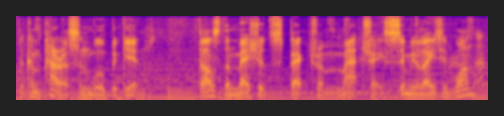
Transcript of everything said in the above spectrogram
the comparison will begin. Does the measured spectrum match a simulated one?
